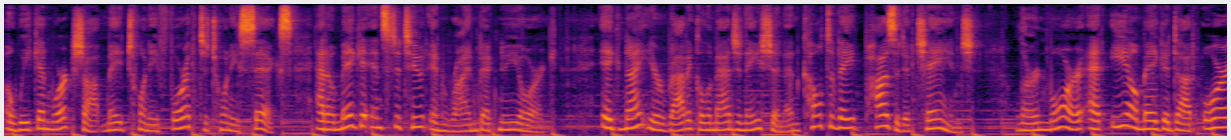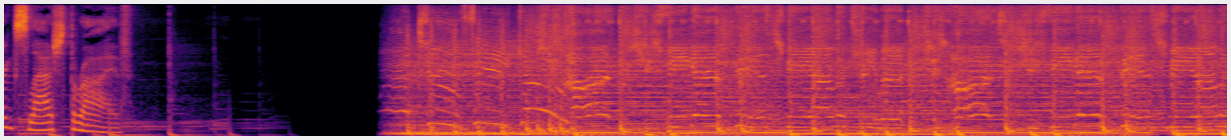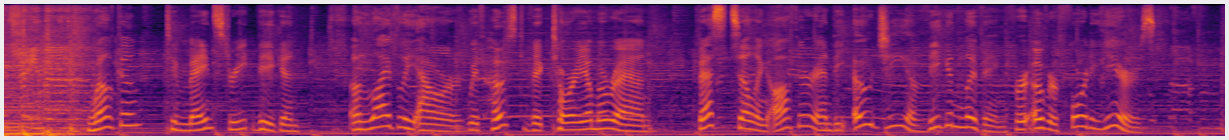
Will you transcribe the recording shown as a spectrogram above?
a weekend workshop May 24th to 26th at Omega Institute in Rhinebeck, New York. Ignite your radical imagination and cultivate positive change. Learn more at eomega.org/thrive. Welcome to Main Street Vegan a lively hour with host Victoria Moran, best selling author and the OG of vegan living for over 40 years.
